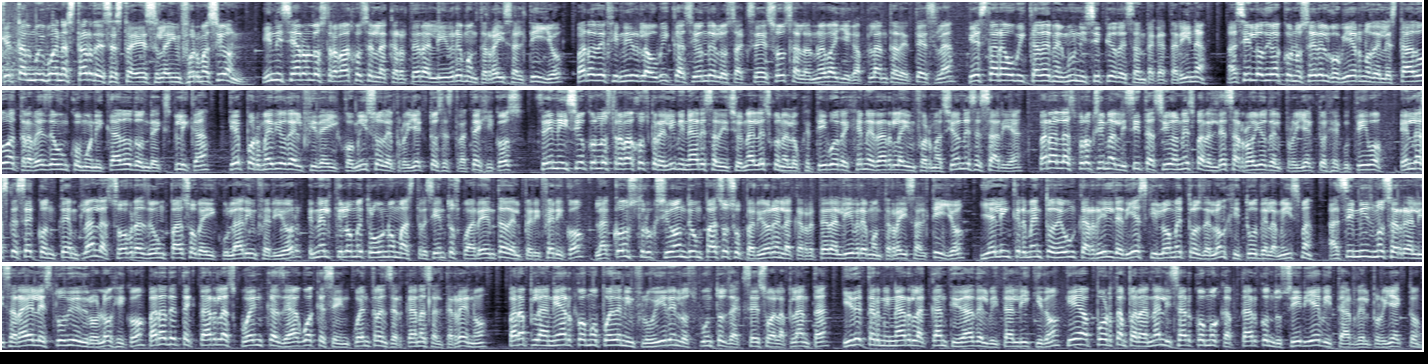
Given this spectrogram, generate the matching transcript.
¿Qué tal? Muy buenas tardes, esta es la información. Iniciaron los trabajos en la carretera libre Monterrey-Saltillo para definir la ubicación de los accesos a la nueva llegaplanta de Tesla, que estará ubicada en el municipio de Santa Catarina. Así lo dio a conocer el gobierno del estado a través de un comunicado donde explica que por medio del fideicomiso de proyectos estratégicos, se inició con los trabajos preliminares adicionales con el objetivo de generar la información necesaria para las próximas licitaciones para el desarrollo del proyecto ejecutivo, en las que se contemplan las obras de un paso vehicular inferior en el kilómetro 1 más 340 del periférico, la construcción de un paso superior en la carretera libre Monterrey-Saltillo y el incremento de un carril de 10 kilómetros de longitud de la misma. Asimismo, se realizará el estudio hidrológico para detectar las cuencas de agua que se encuentran cercanas al terreno, para planear cómo pueden influir en los puntos de acceso a la planta y determinar la cantidad del vital líquido que aportan para analizar cómo captar, conducir y evitar del proyecto.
